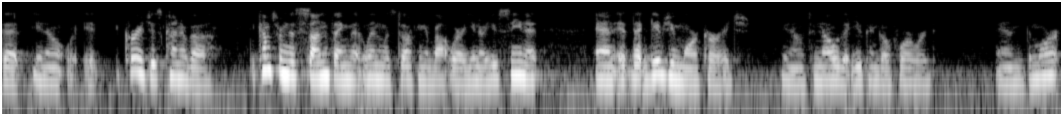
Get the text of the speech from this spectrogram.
that, you know, it courage is kind of a it comes from this sun thing that Lynn was talking about where, you know, you've seen it and it that gives you more courage, you know, to know that you can go forward. And the more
